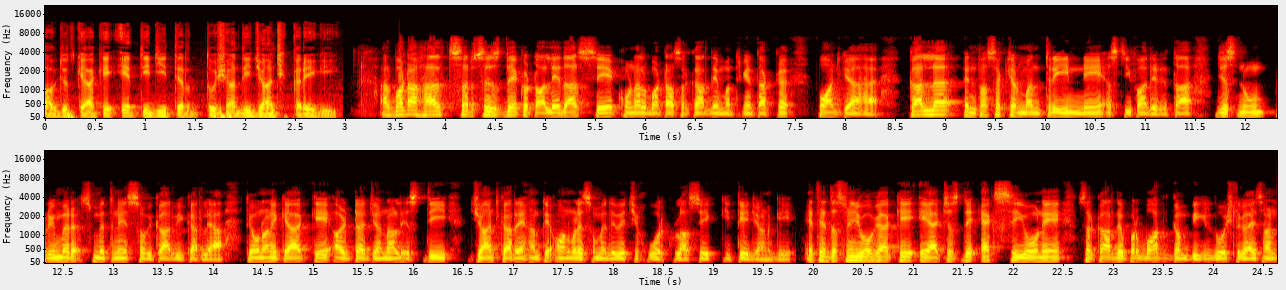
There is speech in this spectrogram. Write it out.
ਬਾਵਜੂਦ ਕਿਹਾ ਕਿ ਇਹ ਤੀਜੀ ਧਿਰ ਦੋਸ਼ਾਂ ਦੀ ਜਾਂਚ ਕਰੇਗੀ। ਅਲਬਰਟਾ ਹੈਲਥ ਸਰਵਿਸਿਜ਼ ਦੇ ਘੁਟਾਲੇ ਦਾ ਸੇਕ ਹੁਣ ਅਲਬਰਟਾ ਸਰਕਾਰ ਦੇ ਮੰਤਰੀਆਂ ਤੱਕ ਪਹੁੰਚ ਗਿਆ ਹੈ। ਕੱਲ ਇਨਫਰਾਸਟ੍ਰਕਚਰ ਮੰਤਰੀ ਨੇ ਅਸਤੀਫਾ ਦੇ ਦਿੱਤਾ, ਜਿਸ ਨੂੰ ਪ੍ਰੀਮੀਅਰ ਸਮਿਥ ਨੇ ਸਵੀਕਾਰ ਵੀ ਕਰ ਲਿਆ ਤੇ ਉਹਨਾਂ ਨੇ ਕਿਹਾ ਕਿ ਆਡੀਟਰ ਜਨਰਲ ਇਸ ਦੀ ਜਾਂਚ ਕਰ ਰਹੇ ਹਨ ਤੇ ਆਉਣ ਵਾਲੇ ਸਮੇਂ ਦੇ ਵਿੱਚ ਹੋਰ ਖੁਲਾਸੇ ਕੀਤੇ ਜਾਣਗੇ। ਇੱਥੇ ਦੱਸਣਯੋਗ ਹੈ ਕਿ ਏਐਚਐਸ ਦੇ ਐਕਸ ਸੀਓ ਨੇ ਸਰਕਾਰ ਦੇ ਉੱਪਰ ਬਹੁਤ ਗੰਭੀਰ ਦੋਸ਼ ਲਗਾਏ ਸਨ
